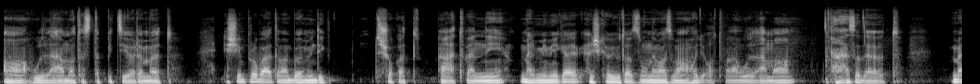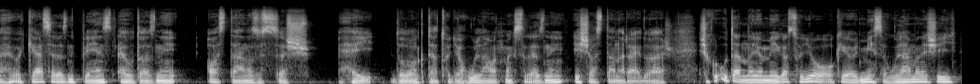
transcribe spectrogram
a hullámot, azt a pici örömöt. És én próbáltam ebből mindig sokat átvenni, mert mi még el is kell utaznunk, nem az van, hogy ott van a hullám a házad előtt. Mert hogy kell szerezni pénzt, elutazni, aztán az összes helyi dolog, tehát hogy a hullámot megszerezni, és aztán a rájdolás. És akkor utána jön még az, hogy jó, oké, hogy mész a hullámon, és így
